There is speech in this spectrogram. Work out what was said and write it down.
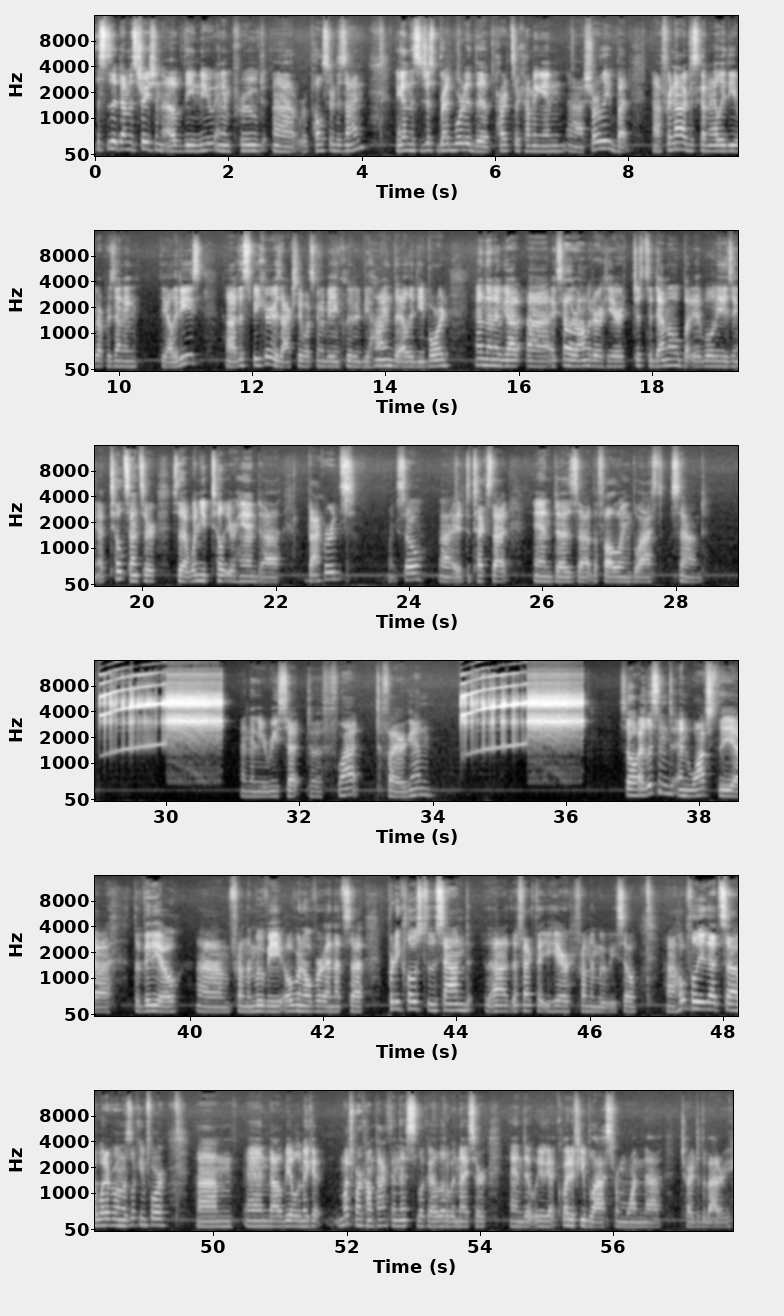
This is a demonstration of the new and improved uh, repulsor design. Again, this is just breadboarded. The parts are coming in uh, shortly, but uh, for now I've just got an LED representing the LEDs. Uh, this speaker is actually what's going to be included behind the LED board. And then I've got uh, accelerometer here just to demo, but it will be using a tilt sensor so that when you tilt your hand uh, backwards, like so, it detects that and does the following blast sound and then you reset to flat to fire again. So I listened and watched the uh, the video um, from the movie over and over, and that's uh, pretty close to the sound uh, effect that you hear from the movie. So uh, hopefully that's uh, what everyone was looking for, um, and I'll be able to make it much more compact than this, look a little bit nicer, and it, you get quite a few blasts from one uh, charge of the battery.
